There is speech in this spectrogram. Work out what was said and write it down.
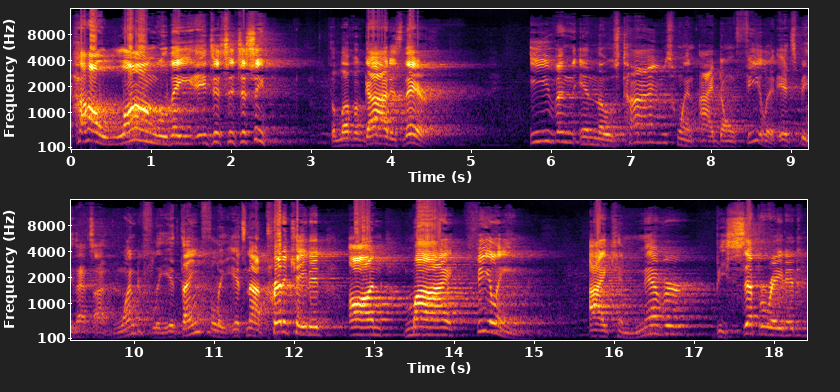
How long will they? It just, it just seems the love of God is there. Even in those times when I don't feel it, it's be that's wonderfully, it, thankfully, it's not predicated on my feeling. I can never be separated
